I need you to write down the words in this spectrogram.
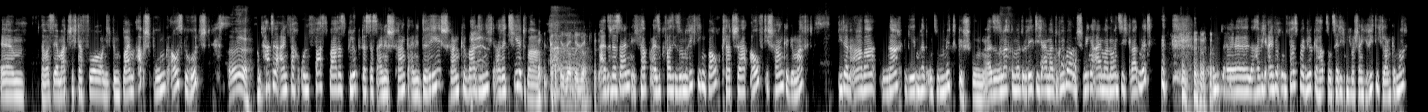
Ähm, da war es sehr matschig davor und ich bin beim Absprung ausgerutscht äh. und hatte einfach unfassbares Glück, dass das eine Schranke, eine Drehschranke war, die nicht arretiert war. Oh Gott, oh Gott, oh Gott. Also das ein, ich habe also quasi so einen richtigen Bauchklatscher auf die Schranke gemacht die dann aber nachgegeben hat und so mitgeschwungen. Also so nach dem Motto, leg dich einmal drüber und schwinge einmal 90 Grad mit. und äh, da habe ich einfach unfassbar Glück gehabt, sonst hätte ich mich wahrscheinlich richtig lang gemacht.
